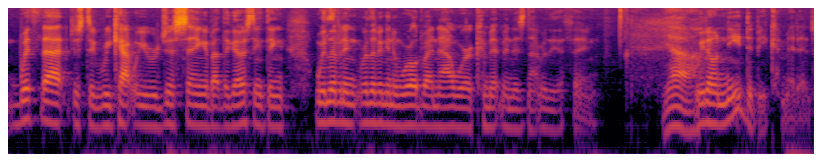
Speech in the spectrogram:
with that, just to recap what you were just saying about the ghosting thing, we live in we're living in a world right now where commitment is not really a thing. Yeah. We don't need to be committed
